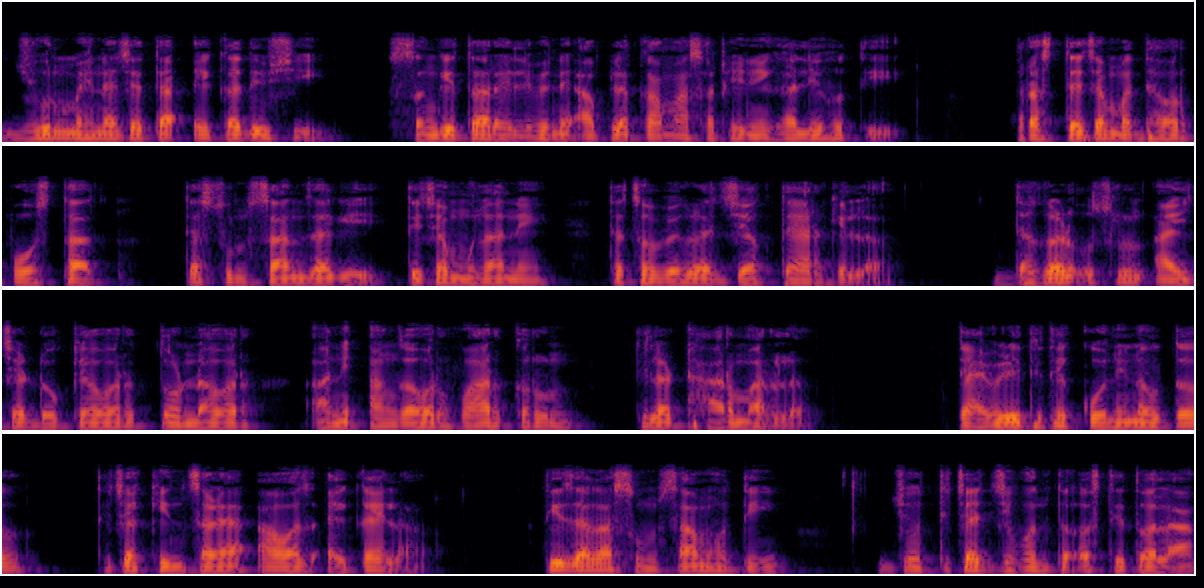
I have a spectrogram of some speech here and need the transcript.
जून महिन्याच्या त्या एका दिवशी संगीता रेल्वेने आपल्या कामासाठी निघाली होती. रस्त्याच्या मध्यावर पोहोचताच त्या सुनसान जागी तिच्या मुलाने त्याचं वेगळं जग तयार केलं. दगड उचलून आईच्या डोक्यावर तोंडावर आणि अंगावर वार करून तिला ठार मारलं. त्यावेळी तिथे कोणी नव्हतं तिच्या किंचाळ्या आवाज ऐकायला. ती जागा सुमसाम होती. ज्योतीच्या जिवंत अस्तित्वाला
